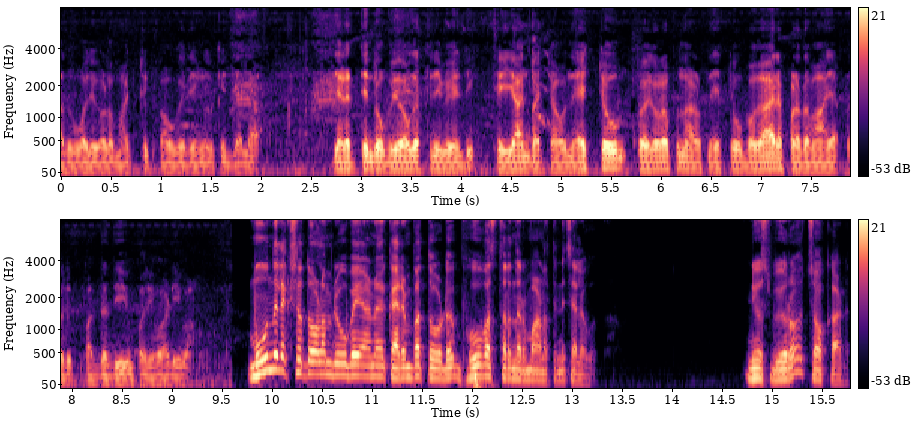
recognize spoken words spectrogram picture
അതുപോലെയുള്ള മറ്റ് സൗകര്യങ്ങൾക്ക് ജല ജലത്തിന്റെ ഉപയോഗത്തിന് വേണ്ടി ചെയ്യാൻ പറ്റാവുന്ന ഏറ്റവും തൊഴിലുറപ്പ് നടത്തുന്ന ഏറ്റവും ഉപകാരപ്രദമായ ഒരു പദ്ധതിയും പരിപാടിയുമാണ്. മൂന്ന് ലക്ഷത്തോളം രൂപയാണ് കരമ്പത്തോട് ഭൂവസ്ത്ര നിർമ്മാണത്തിന് ചെലവ്. News bureau Chokkad.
